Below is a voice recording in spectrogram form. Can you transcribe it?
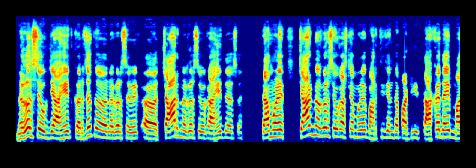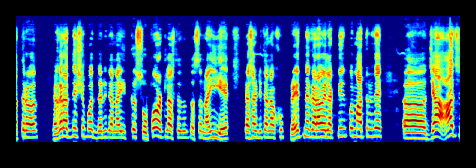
नगरसेवक जे आहेत कर्जत नगरसेवक चार नगरसेवक आहेत त्यामुळे चार नगरसेवक असल्यामुळे भारतीय जनता पार्टी ताकद आहे. मात्र नगराध्यक्षपद जरी त्यांना इतकं सोपं वाटलं असतं तर तसं नाहीये. त्यासाठी त्यांना खूप प्रयत्न करावे लागतील. पण मात्र ते ज्या आज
